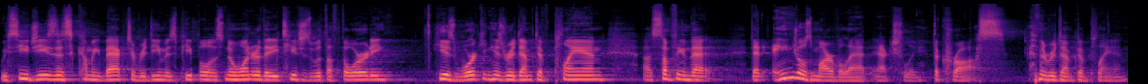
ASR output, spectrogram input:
We see Jesus coming back to redeem his people. It's no wonder that he teaches with authority. He is working his redemptive plan, uh, something that, that angels marvel at, actually, the cross and the redemptive plan.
